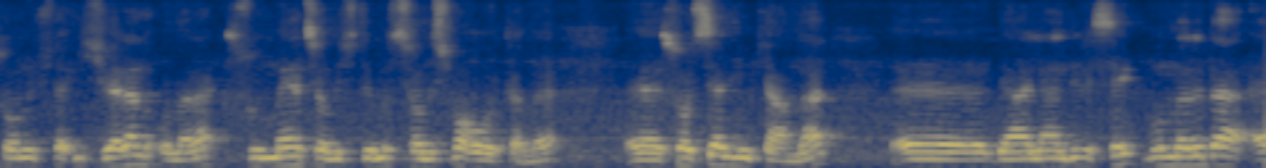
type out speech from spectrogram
sonuçta işveren olarak sunmaya çalıştığımız çalışma ortamı, e, sosyal imkanlar e, değerlendirirsek bunları da e,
